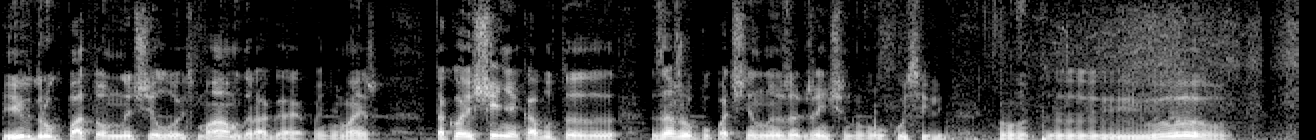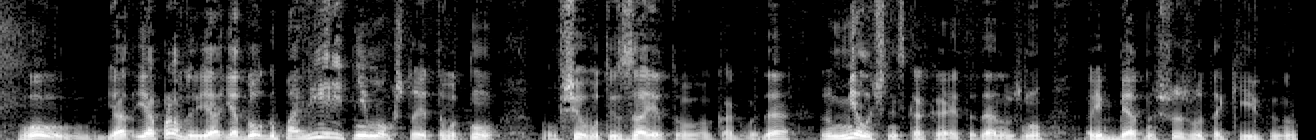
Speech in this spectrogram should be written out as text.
И вдруг потом началось. Мама дорогая, понимаешь? Такое ощущение, как будто за жопу почтенную же- женщину укусили. Вот. э, и, о, Я, я правда, я, я долго поверить не мог, что это вот, ну, все вот из-за этого, как бы, да. Ну, мелочность какая-то, да. Ну, ну, ребят, ну что же вы такие-то, ну.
